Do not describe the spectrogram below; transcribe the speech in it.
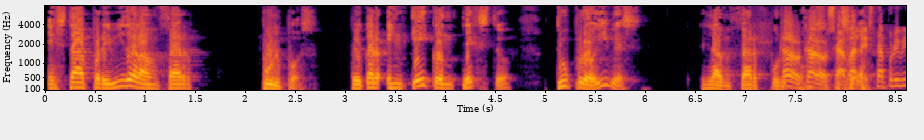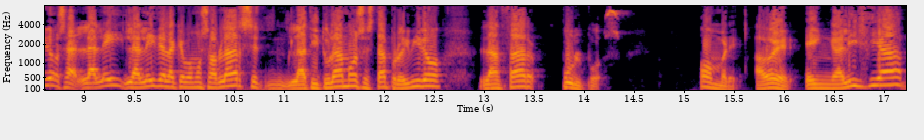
está prohibido lanzar pulpos. Pero claro, ¿en qué contexto tú prohíbes lanzar pulpos? Claro, claro, o sea, vale, está prohibido, o sea, la ley, la ley de la que vamos a hablar, la titulamos, está prohibido lanzar pulpos. Hombre, a ver, en Galicia,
